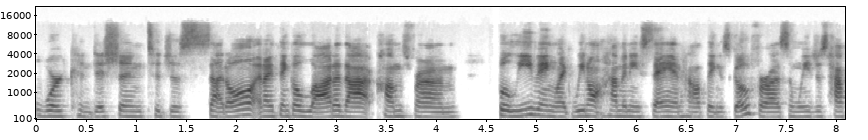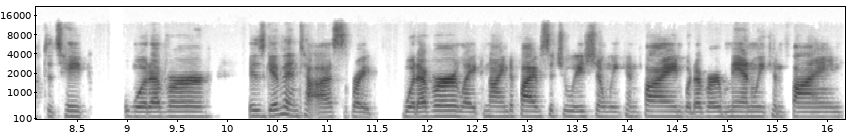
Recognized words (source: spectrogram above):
we're conditioned to just settle. And I think a lot of that comes from believing like we don't have any say in how things go for us and we just have to take whatever is given to us, right? Whatever like nine to five situation we can find, whatever man we can find,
